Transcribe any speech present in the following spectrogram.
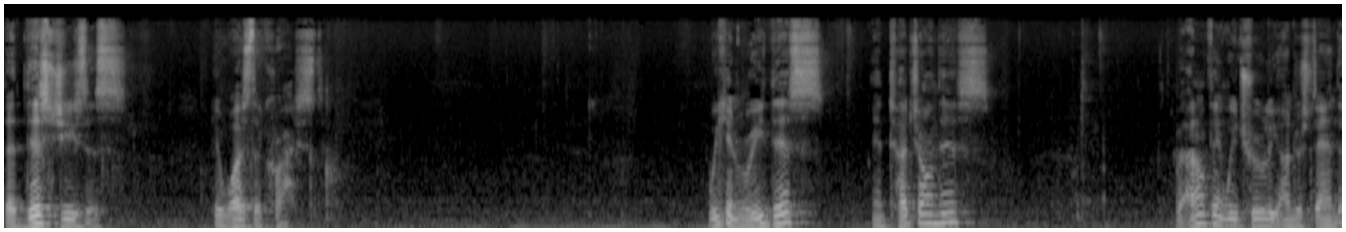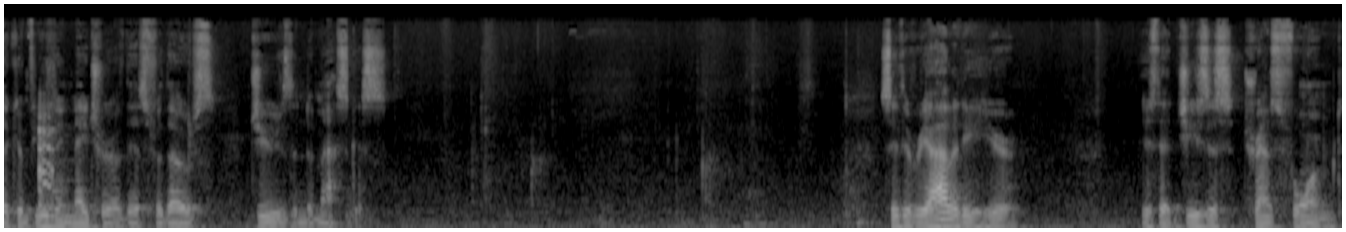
That this Jesus, he was the Christ. We can read this and touch on this, but I don't think we truly understand the confusing nature of this for those Jews in Damascus. See, the reality here is that Jesus transformed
